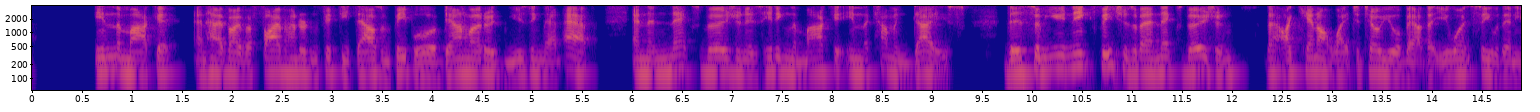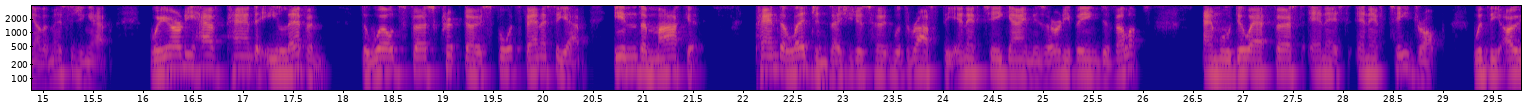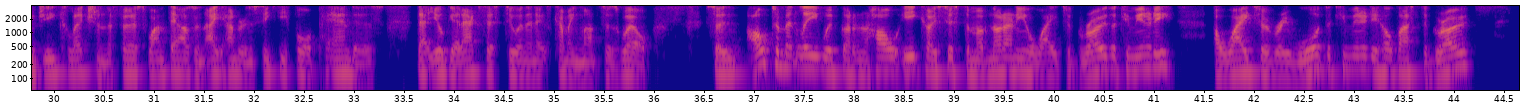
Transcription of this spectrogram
in the market and have over 550,000 people who have downloaded and using that app. And the next version is hitting the market in the coming days. There's some unique features of our next version that I cannot wait to tell you about that you won't see with any other messaging app. We already have Panda 11, the world's first crypto sports fantasy app in the market. Panda Legends, as you just heard with Russ, the NFT game is already being developed and we'll do our first NS, NFT drop with the OG collection, the first 1,864 pandas that you'll get access to in the next coming months as well. So ultimately, we've got a whole ecosystem of not only a way to grow the community, a way to reward the community, help us to grow,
